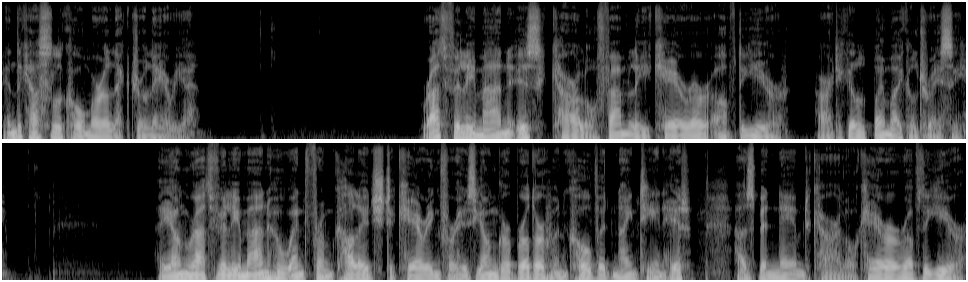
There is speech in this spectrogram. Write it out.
in the Castlecomer electoral area. Rathvilly Man is Carlow Family Carer of the Year. Article by Michael Tracy. A young Rathvilly man who went from college to caring for his younger brother when COVID 19 hit has been named Carlow Carer of the Year.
